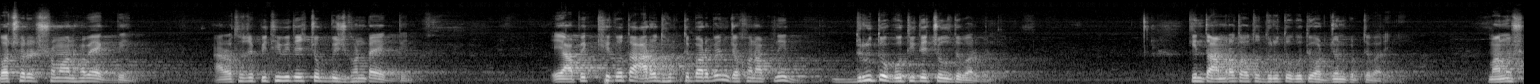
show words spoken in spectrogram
বছরের সমান হবে একদিন। আর অথচ পৃথিবীতে চব্বিশ ঘন্টায় একদিন। এই আপেক্ষিকতা আরও ধরতে পারবেন যখন আপনি দ্রুত গতিতে চলতে পারবেন। কিন্তু আমরা তো অত দ্রুত গতি অর্জন করতে পারিনি। মানুষ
